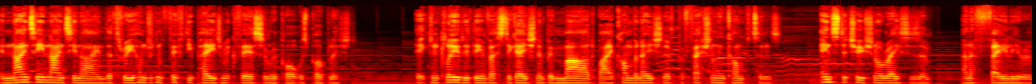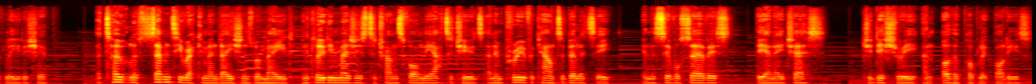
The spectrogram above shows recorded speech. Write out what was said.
in 1999 the 350 page Macpherson report was published. It concluded the investigation had been marred by a combination of professional incompetence, institutional racism, and a failure of leadership. A total of 70 recommendations were made, including measures to transform the attitudes and improve accountability in the civil service, the NHS, judiciary, and other public bodies.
